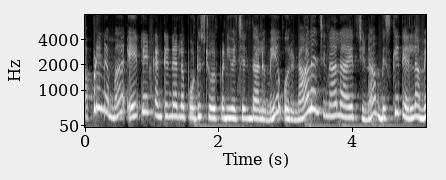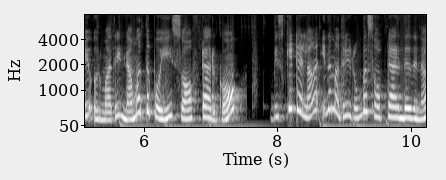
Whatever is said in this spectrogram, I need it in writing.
அப்படி நம்ம ஏர்டைட் கண்டெய்னரில் போட்டு ஸ்டோர் பண்ணி வச்சுருந்தாலுமே ஒரு நாலஞ்சு நாள் ஆயிடுச்சுன்னா பிஸ்கெட் எல்லாமே ஒரு மாதிரி நமத்து போய் சாஃப்டாக இருக்கும். பிஸ்கெட் எல்லாம் இந்த மாதிரி ரொம்ப சாஃப்டாக இருந்ததுன்னா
